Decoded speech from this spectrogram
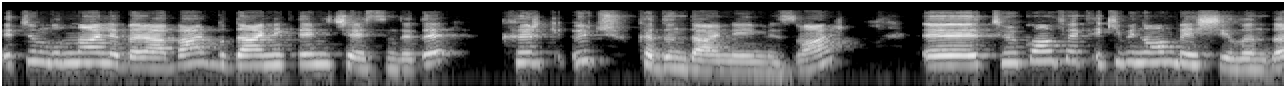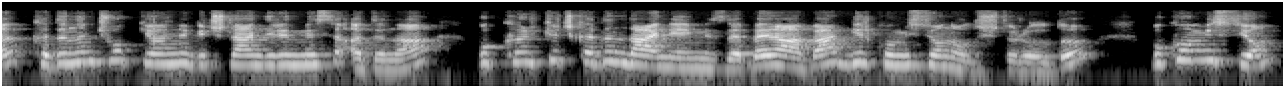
Ve tüm bunlarla beraber bu derneklerin içerisinde de 43 kadın derneğimiz var. E, Türk Konfet 2015 yılında kadının çok yönlü güçlendirilmesi adına bu 43 kadın derneğimizle beraber bir komisyon oluşturuldu. Bu komisyon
